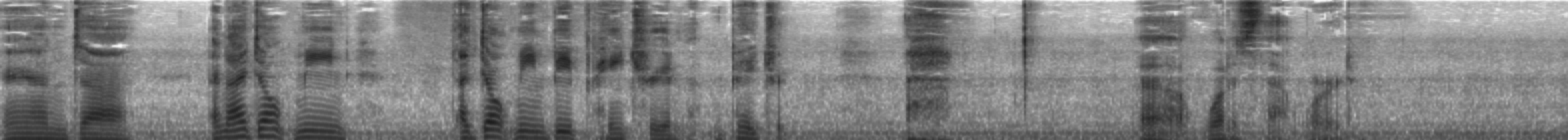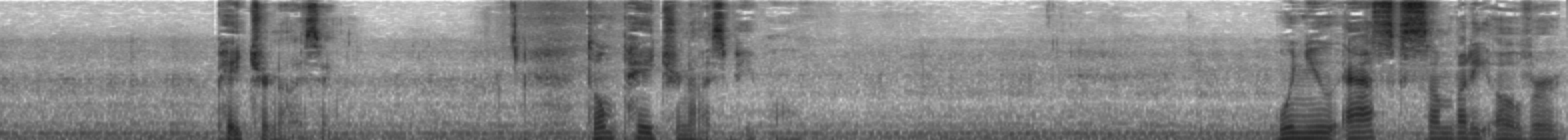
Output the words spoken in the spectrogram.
and, uh, and I don't mean I don't mean be patron patron. Uh, what is that word? Patronizing. Don't patronize people. When you ask somebody over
